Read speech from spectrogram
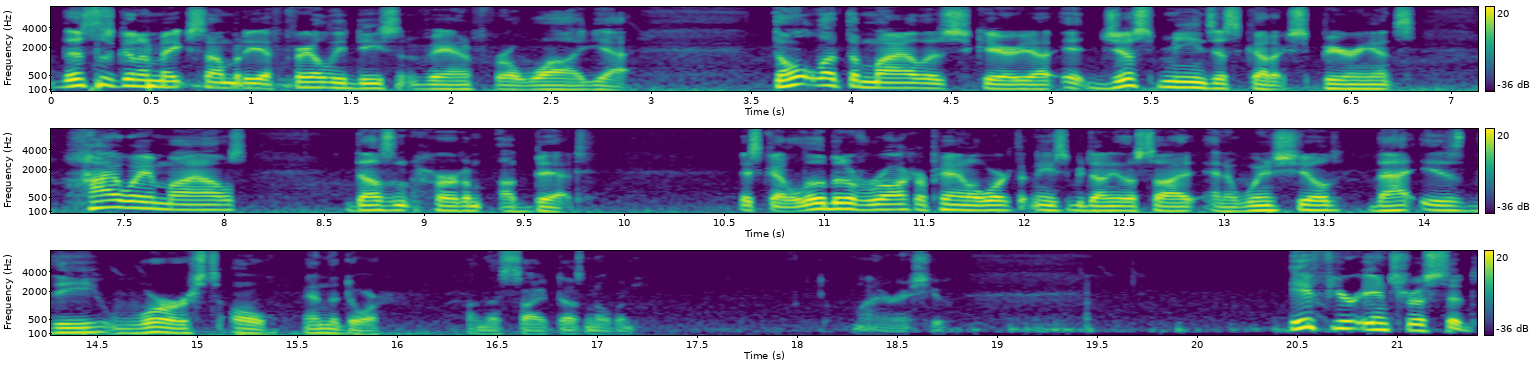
this is going to make somebody a fairly decent van for a while yet. Don't let the mileage scare you. It just means it's got experience. Highway miles doesn't hurt them a bit. It's got a little bit of rocker panel work that needs to be done on the other side and a windshield. That is the worst. Oh, and the door on this side doesn't open. Minor issue. If you're interested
